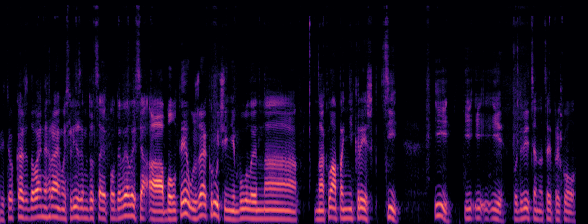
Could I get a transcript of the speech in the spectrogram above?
Вітьок каже, давай не граємось, ліземо до цієї, подивилися, а болти вже кручені були на, на клапанні кришці. І, і, і, і, і. Подивіться на цей прикол.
